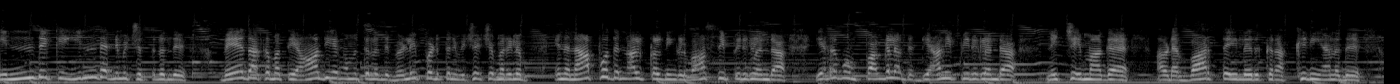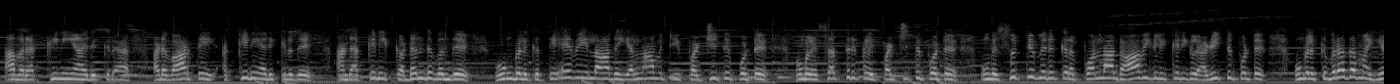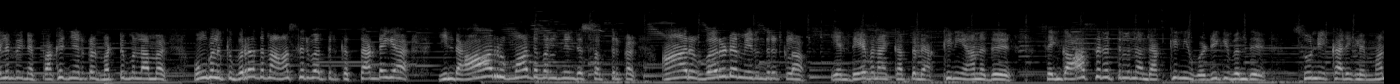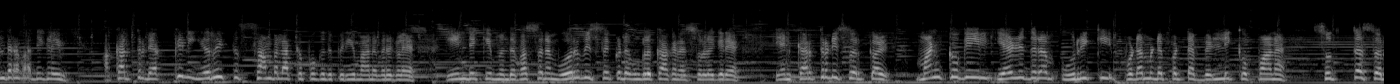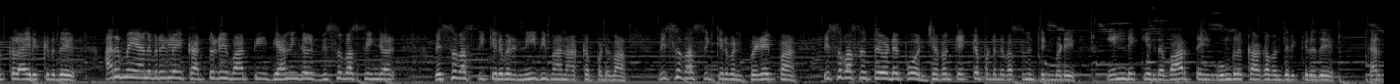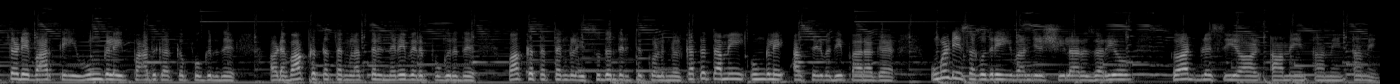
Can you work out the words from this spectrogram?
இன்றைக்கு இந்த நிமிஷத்திலிருந்து வேதாகமத்தை ஆதியகமத்திலிருந்து வெளிப்படுத்தின விசேஷம் வரையிலும் இந்த நாற்பது நாட்கள் நீங்கள் வாசிப்பீர்கள் என்றா இரவும் பகல் அதை தியானிப்பீர்கள் என்றா நிச்சயமாக அவருடைய வார்த்தையில் இருக்கிற அக்கினியானது அவர் அக்கினியா இருக்கிறார். அவருடைய வார்த்தை அக்கினியா இருக்கிறது. அந்த அக்கினி கடந்து வந்து உங்களுக்கு தேவையில்லாத எல்லாவற்றையும் பட்சித்து போட்டு உங்களை சத்துருக்களை பட்சித்து போட்டு உங்களை சுற்றும் இருக்கிற பொல்லாத ஆவிகளை கிரிகளை அழித்து போட்டு உங்களுக்கு விரதம் விரோதமா எழும்பின பகைஞர்கள் மட்டுமில்லாமல் உங்களுக்கு விரோதமா ஆசீர்வாதத்திற்கு தடையா? இந்த ஆறு மாதம் நின்ற சத்துருக்கள் ஆறு வருடம் இருந்திருக்கலாம். என் தேவனாய் கத்துடைய அக்கினியானது. சிங்காசனத்திலிருந்து அந்த அக்கினி ஒழுகி வந்து சூன்யக்காரிகளை மந்திரவாதிகளையும் கர்த்தருடைய அக்கினி எரித்து சாம்பலாக்க போகுது பிரியமானவர்களே. இன்றைக்கும் இந்த வசனம் ஒரு விசை கூட உங்களுக்காக நான் சொல்லுகிறேன். என் கர்த்தருடைய சொற்கள் மண்குகையில் எழுதுரம் உருக்கி புடமிடப்பட்ட வெள்ளிக்கொப்பான சுத்த சொற்களா இருக்கிறது. அருமையானவர்களே கத்துடைய வார்த்தையை தியானிங்கள். விசுவாசிங்கள். விசுவாசிக்கிறவன் நீதிமான் ஆக்கப்படுவான் விசுவாசிக்கிறவன் பிழைப்பான். விசுவாசத்தோட போ. ஜெபம் கேட்கப்பட்ட வசனத்தின்படி இன்றைக்கு இந்த வார்த்தை உங்களுக்காக வந்திருக்கிறது. கர்த்தருடைய வார்த்தையை உங்களை பாதுகாக்க போகிறது. அவட வாக்கு தத்தங்கள் அத்தனை நிறைவேற போகிறது. வாக்கு தத்தங்களை சுதந்திரித்துக் கொள்ளுங்கள். கத்தத்தாமே உங்களை ஆசீர்வதிப்பாராக. உங்களுடைய சகோதரி evangel Sheela Rosario. God bless you all amen amen amen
